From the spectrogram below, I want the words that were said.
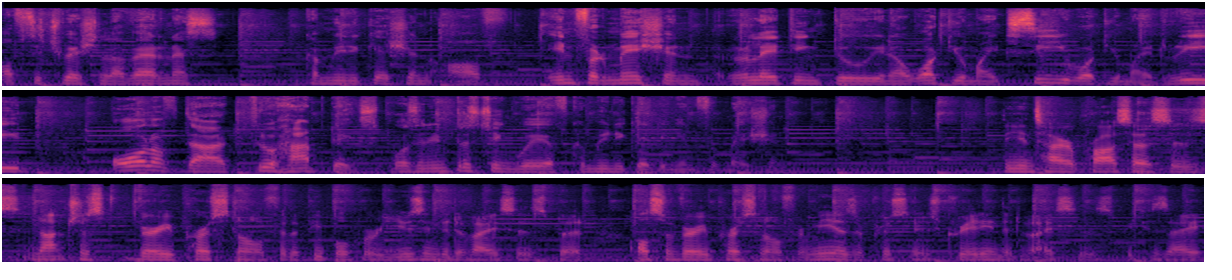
of situational awareness, communication of information relating to you know what you might see, what you might read. All of that through haptics was an interesting way of communicating information. The entire process is not just very personal for the people who are using the devices, but also very personal for me as a person who's creating the devices because I,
